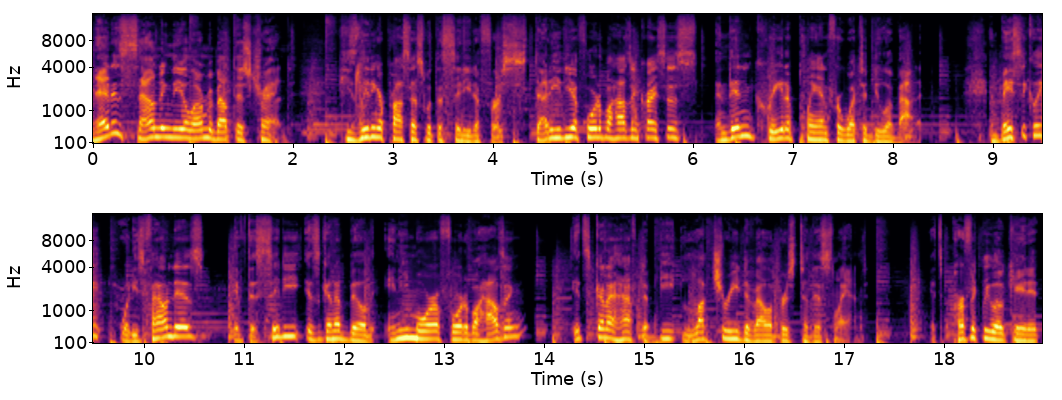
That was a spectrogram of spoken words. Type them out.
Ned is sounding the alarm about this trend. He's leading a process with the city to first study the affordable housing crisis and then create a plan for what to do about it. And basically, what he's found is if the city is going to build any more affordable housing, it's going to have to beat luxury developers to this land. It's perfectly located,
